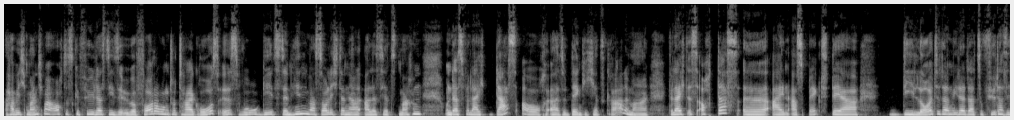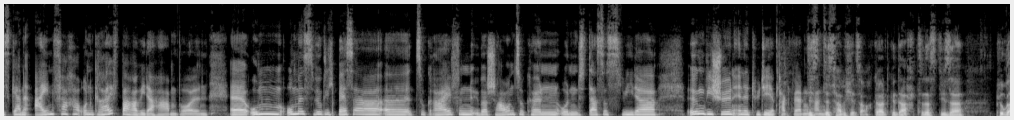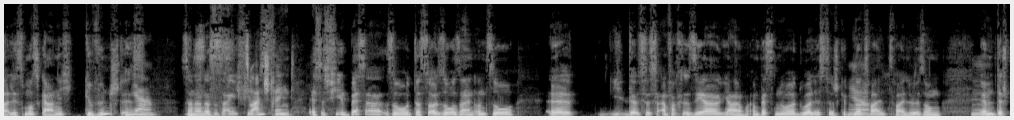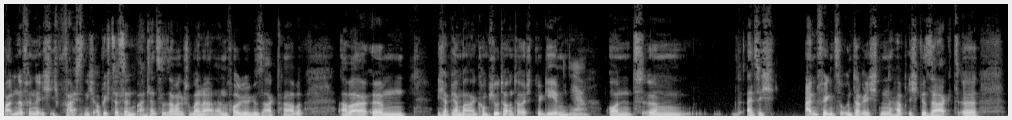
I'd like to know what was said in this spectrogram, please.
habe ich manchmal auch das Gefühl, dass diese Überforderung total groß ist. Wo geht's denn hin? Was soll ich denn alles jetzt machen? Und dass vielleicht das auch, also denke ich jetzt gerade mal, vielleicht ist auch das äh, ein Aspekt, der die Leute dann wieder dazu führt, dass sie es gerne einfacher und greifbarer wieder haben wollen, äh, um, um es wirklich besser äh, zu greifen, überschauen zu können und dass es wieder irgendwie schön in eine Tüte gepackt werden kann. Das, das habe ich jetzt auch gerade gedacht, dass dieser Pluralismus gar nicht gewünscht ist. Ja. Sondern das ist eigentlich viel, zu anstrengend. Viel, es ist viel besser so, das soll so sein und so. Äh, das ist einfach sehr, ja, am besten nur dualistisch, gibt ja. nur zwei, zwei Lösungen. Hm. Ähm, der Spannende finde ich, ich weiß nicht, ob ich das in einem anderen Zusammenhang schon bei einer anderen Folge gesagt habe, aber ähm, ich habe ja mal Computerunterricht gegeben. Ja. Und ähm, als ich anfing zu unterrichten, habe ich gesagt, äh,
